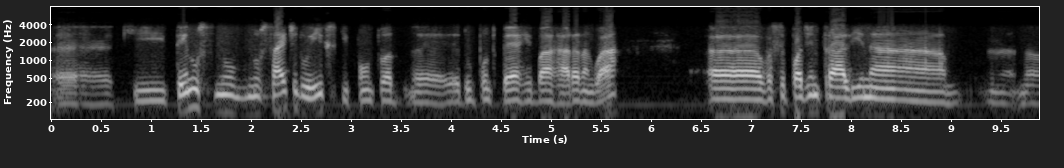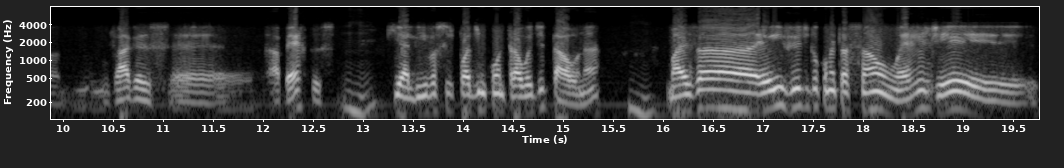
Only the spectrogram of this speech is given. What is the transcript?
É, que tem no, no, no site do ifsc.edu.br barra Araranguá. Uh, você pode entrar ali na, na, na vagas é, abertas, uhum. que ali vocês podem encontrar o edital, né? Uhum. Mas uh, eu envio de documentação, RG,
